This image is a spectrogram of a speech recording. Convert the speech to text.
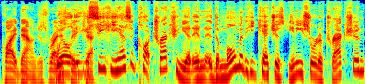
quiet down. Just write well, you check." see, he hasn't caught traction yet, and the moment he catches any sort of traction,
